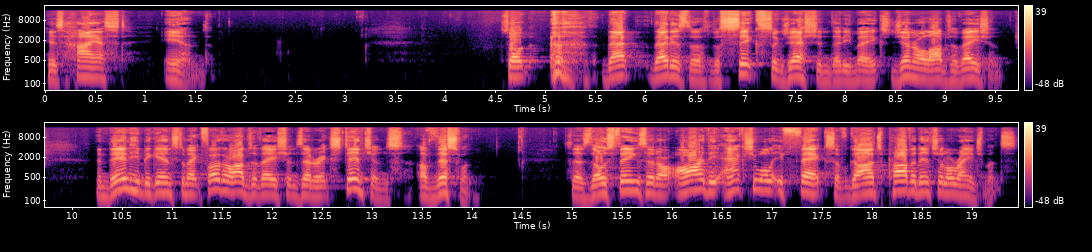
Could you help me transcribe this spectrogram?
His highest end. So, that, that is the, the sixth suggestion that he makes, general observation. And then he begins to make further observations that are extensions of this one says those things that are, are the actual effects of God's providential arrangements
